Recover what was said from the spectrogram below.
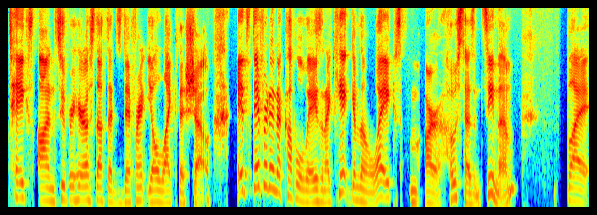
takes on superhero stuff that's different, you'll like this show. It's different in a couple of ways, and I can't give them away because our host hasn't seen them. But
